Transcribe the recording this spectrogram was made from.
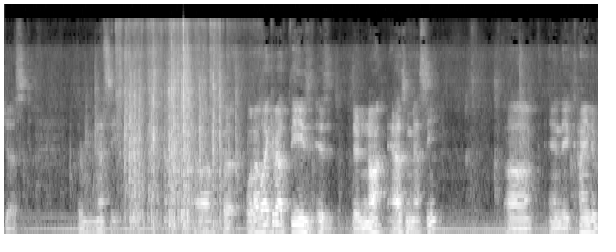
just they're messy. Uh, but what I like about these is they're not as messy. Uh, and they kind of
